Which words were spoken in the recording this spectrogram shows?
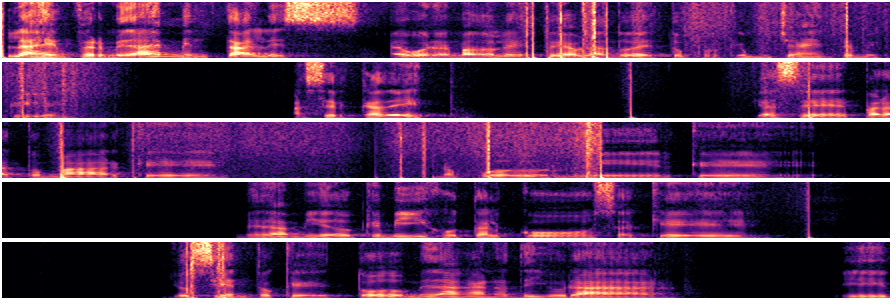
Las enfermedades mentales, ah, bueno hermano, les estoy hablando de esto porque mucha gente me escribe acerca de esto. ¿Qué hacer para tomar? Que no puedo dormir, que me da miedo que mi hijo tal cosa, que yo siento que todo me da ganas de llorar. Y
